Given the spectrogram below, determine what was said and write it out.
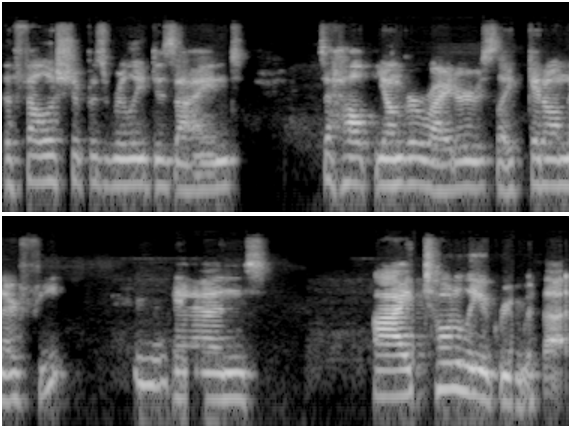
the fellowship was really designed to help younger writers like get on their feet. Mm-hmm. And I totally agree with that.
